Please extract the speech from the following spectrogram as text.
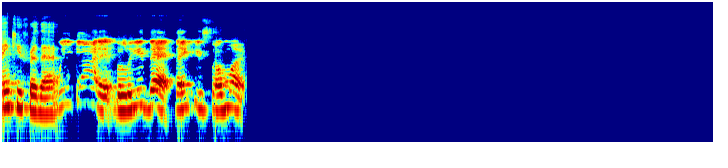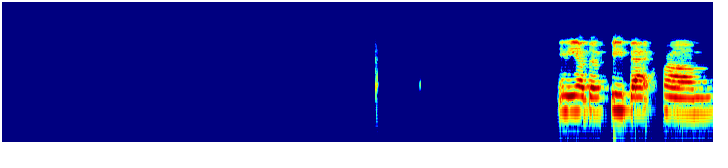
Thank you for that. We got it. Believe that. Thank you so much. Any other feedback from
